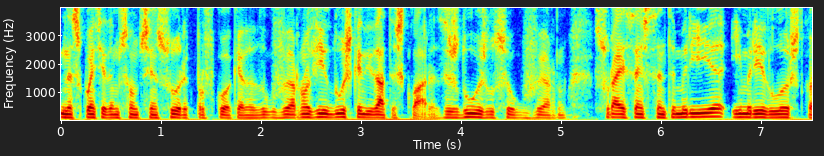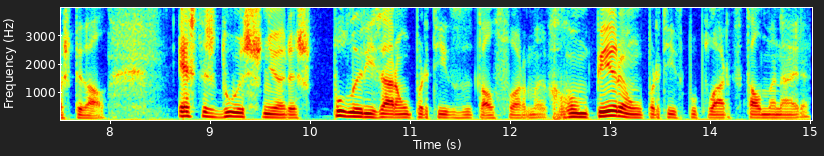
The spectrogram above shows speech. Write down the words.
na sequência da moção de censura que provocou a queda do governo, havia duas candidatas claras, as duas do seu governo, Soraya Sanches de Santa Maria e Maria Dolores de Cospedal. estas duas senhoras polarizaram o partido de tal forma, romperam o Partido Popular de tal maneira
